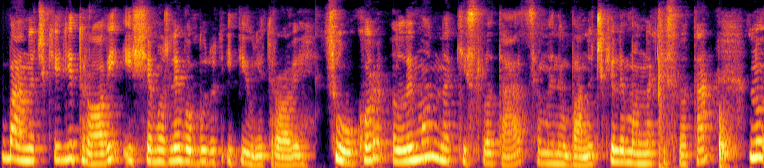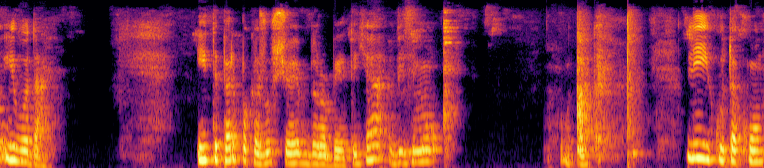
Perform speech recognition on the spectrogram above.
баночки літрові і ще, можливо, будуть і півлітрові. Цукор, лимонна кислота, це в мене в баночці лимонна кислота, ну і вода. І тепер покажу, що я буду робити. Я візьму отак, лійку таку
